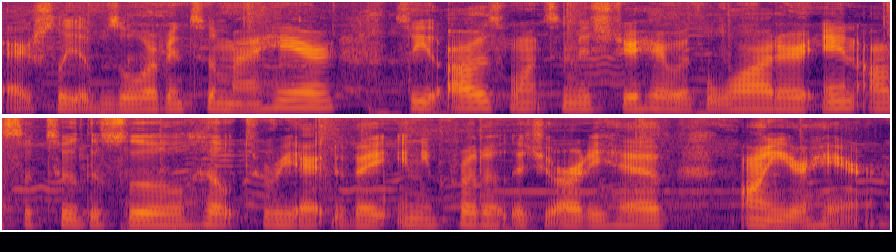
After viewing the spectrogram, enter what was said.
actually absorb into my hair. So you always want to mist your hair with water and also to this will help to reactivate any product that you already have on your hair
